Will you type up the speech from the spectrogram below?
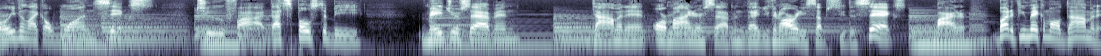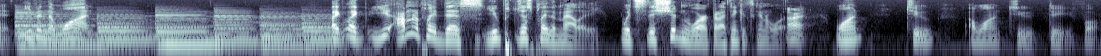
or even like a one six two five, that's supposed to be major seven, dominant, or minor seven. That you can already substitute the six minor. But if you make them all dominant, even the one. Like, like you, I'm gonna play this. You p- just play the melody, which this shouldn't work, but I think it's gonna work. all right. One, two, a one, two, three, four.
